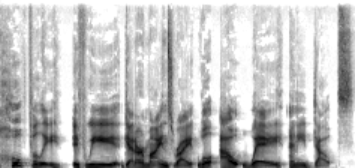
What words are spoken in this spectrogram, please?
hopefully, if we get our minds right, will outweigh any doubts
